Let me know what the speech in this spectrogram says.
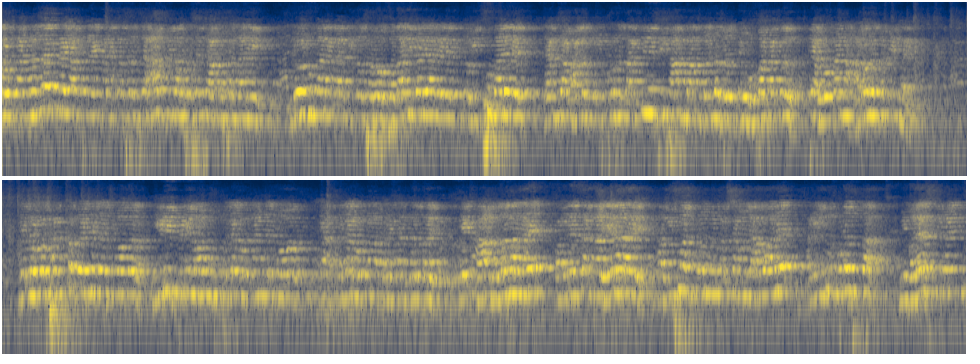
लोकांना जर काही आपलं करायचं असेल तर आज जिल्हा परिषदच्या अनुषंगाने निवडणूक लागल्या तिथं सर्व पदाधिकारी आलेले तिथं इच्छुक आलेले त्यांच्या भागात पूर्ण ताकदीने काम काम दंड उभा टाकलं त्या लोकांना हरवलं कठीण नाही हे लोक फक्त पैशाच्या जीवावर इडी पिढी लावून सगळ्या लोकांच्या जीवावर या सगळ्या लोकांना परेशान करत आहेत एक काळ बदलणार आहे काँग्रेसचा काळ येणार आहे हा विश्वास करून मी पक्षामध्ये आलो आहे आणि इथून पुढे सुद्धा मी बऱ्याच ठिकाणी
